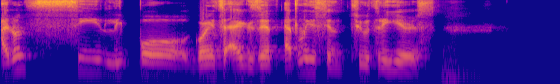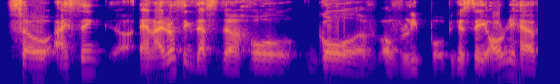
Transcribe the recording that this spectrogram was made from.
I don't see Lippo going to exit at least in two three years. So I think, and I don't think that's the whole goal of, of Lippo because they already have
